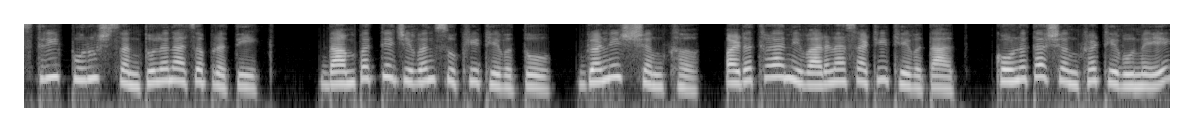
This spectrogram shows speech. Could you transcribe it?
स्त्री पुरुष संतुलनाचं प्रतीक. दाम्पत्य जीवन सुखी ठेवतो. गणेश शंख अडथळा निवारणासाठी ठेवतात. कोणता शंख ठेवू नये?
